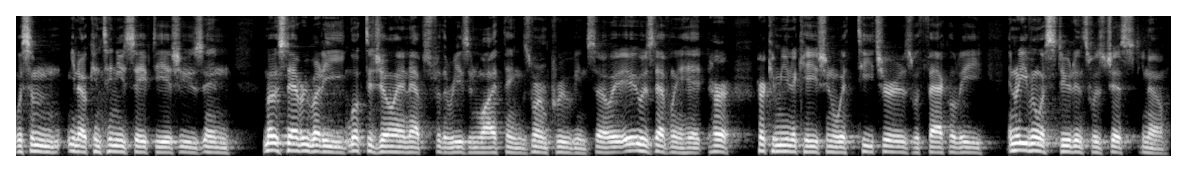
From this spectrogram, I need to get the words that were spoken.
with some you know continued safety issues, and most everybody looked to JoAnne Epps for the reason why things were improving. So it, was definitely a hit. Her her communication with teachers, with faculty and even with students was just you know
